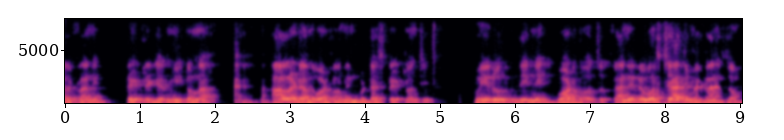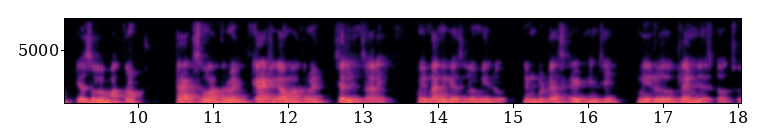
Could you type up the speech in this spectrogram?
electronic credit ledger మీకున్న ఆల్రెడీ అందుబాటులో ఉన్న ఇన్పుట్ ట్యాక్స్ రేట్లోంచి మీరు దీన్ని వాడుకోవచ్చు. కానీ రివర్స్ ఛార్జ్ మెకానిజం కేసుల్లో మాత్రం ట్యాక్స్ మాత్రమే క్యాష్గా మాత్రమే చెల్లించాలి. మిగతా అన్ని కేసుల్లో మీరు ఇన్పుట్ ట్యాక్స్ క్రెడిట్ నుంచి మీరు క్లెయిమ్ చేసుకోవచ్చు.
